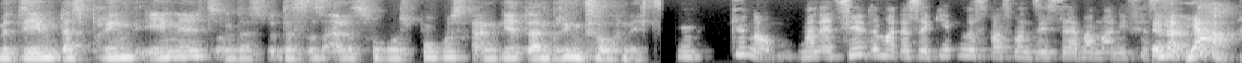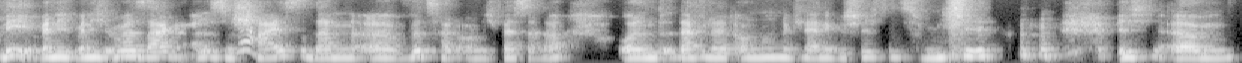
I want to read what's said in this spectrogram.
mit dem, das bringt eh nichts und das, das ist alles Hokuspokus rangeht, dann bringt es auch nichts. Hm, genau. Man erzielt immer das Ergebnis, was man sich selber manifestiert. Genau. Ja, nee, wenn ich, wenn ich immer sage, alles ist ja. scheiße, dann äh, wird es halt auch nicht besser. Ne? Und da vielleicht auch noch eine kleine Geschichte zu mir. ich ähm,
